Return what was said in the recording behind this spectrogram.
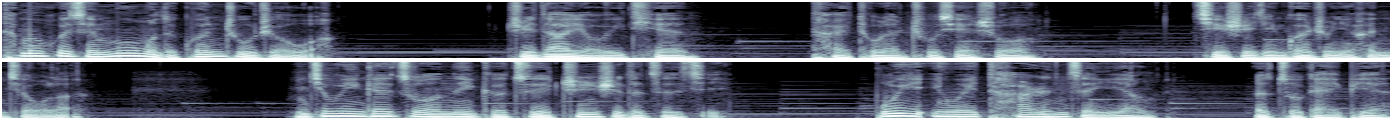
他们会在默默的关注着我，直到有一天，他突然出现，说：“其实已经关注你很久了，你就应该做那个最真实的自己，不会因为他人怎样而做改变。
